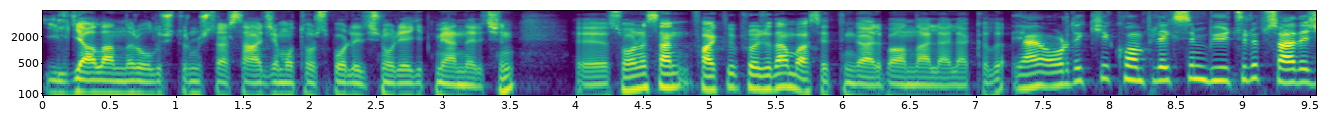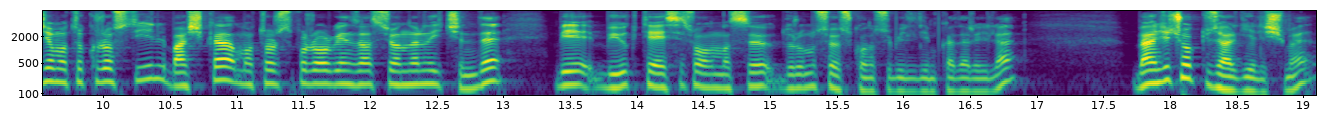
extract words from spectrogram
ilgi alanları oluşturmuşlar sadece motorsporlar için oraya gitmeyenler için. Ee, sonra sen farklı bir projeden bahsettin galiba onlarla alakalı. Yani oradaki kompleksin büyütülüp sadece motocross değil başka motorspor organizasyonlarının içinde bir büyük tesis olması durumu söz konusu bildiğim kadarıyla. Bence çok güzel gelişme.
